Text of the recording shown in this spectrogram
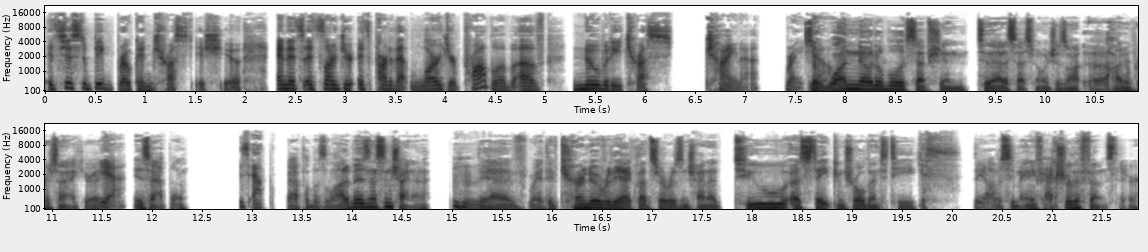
It's just a big broken trust issue, and it's it's larger. It's part of that larger problem of nobody trusts China right So now. one notable exception to that assessment, which is uh, 100% accurate, Yeah. is Apple. is Apple. Apple does a lot of business in China. Mhm. They have right. They've turned over the iCloud servers in China to a state-controlled entity. Yes. They obviously manufacture the phones there,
